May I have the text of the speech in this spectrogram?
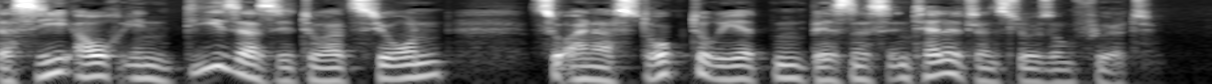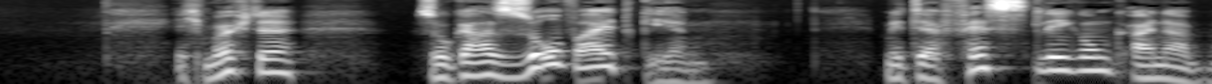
das Sie auch in dieser Situation zu einer strukturierten Business Intelligence Lösung führt. Ich möchte sogar so weit gehen, mit der Festlegung einer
